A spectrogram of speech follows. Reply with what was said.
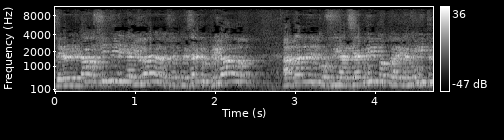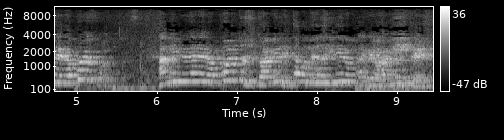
pero el Estado sí tiene que ayudar a los empresarios privados a darle el cofinanciamiento para que administren aeropuertos. A mí me dan aeropuertos y todavía el Estado me da dinero para que los administre.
